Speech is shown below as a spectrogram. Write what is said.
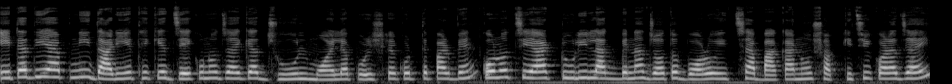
এটা দিয়ে আপনি দাঁড়িয়ে থেকে যে কোনো জায়গা ঝুল, ময়লা পরিষ্কার করতে পারবেন। কোনো চেয়ার টুলি লাগবে না, যত বড় ইচ্ছা বাঁকানো সবকিছুই করা যায়।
